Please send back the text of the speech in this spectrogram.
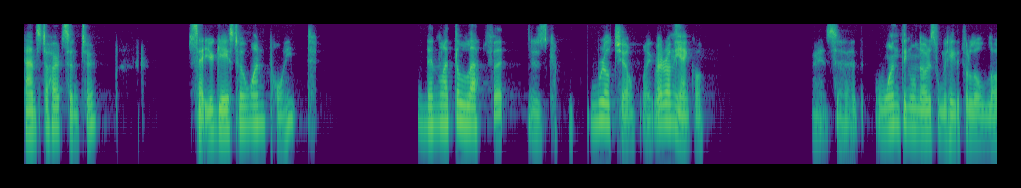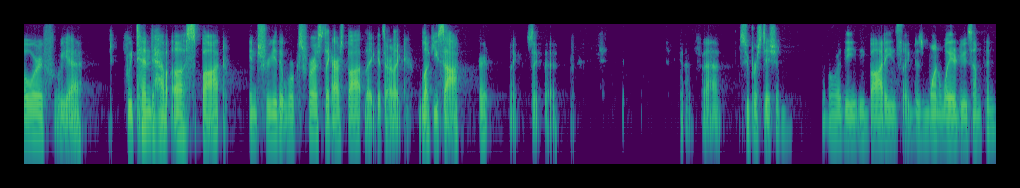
hands to heart center. Set your gaze to one point. Then let the left foot just real chill, like right around the ankle. Right. So one thing we'll notice when we take the foot a little lower, if we uh, if we tend to have a spot in tree that works for us, like our spot, like it's our like lucky sock, right? Like it's like the kind of uh, superstition, or the the body's like just one way to do something.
